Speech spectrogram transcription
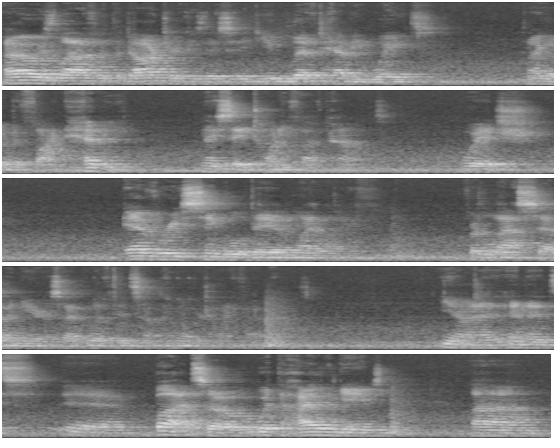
I always laugh at the doctor because they say, Do you lift heavy weights? And I go, Define heavy. And they say 25 pounds, which every single day of my life for the last seven years, I've lifted something over 25 pounds. You know, and, and it's, but so with the Highland Games, um,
